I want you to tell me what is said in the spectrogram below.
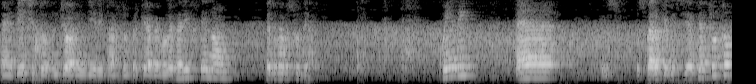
eh, 10 do- giorni di ritardo perché avevo le verifiche e, non, e dovevo studiare. Quindi eh, spero che vi sia piaciuto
